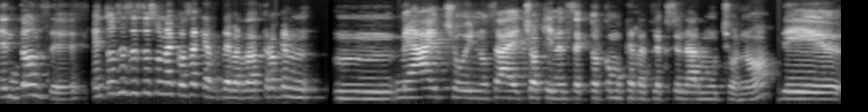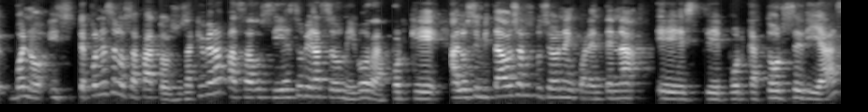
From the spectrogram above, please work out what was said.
Entonces, entonces esto es una cosa que de verdad creo que mm, me ha hecho y nos ha hecho aquí en el sector como que reflexionar mucho, ¿no? De, bueno, y te pones en los zapatos, o sea, ¿qué hubiera pasado si eso hubiera sido mi boda? Porque a los invitados ya los pusieron en cuarentena este, por 14 días,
